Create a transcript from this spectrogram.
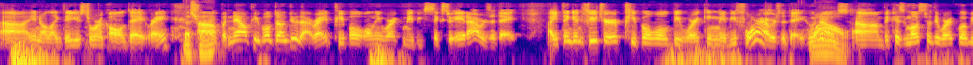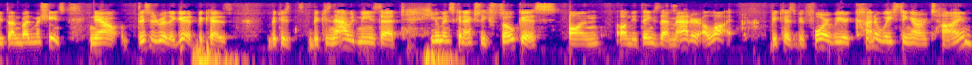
uh, you know like they used to work all day right? That's right. uh, but now people don't do that right? People only work maybe six to eight hours a day. I think in future people will be working maybe four hours a day. Who wow. knows? Um, because most of the work will be done by the machines. Now this is really good because because because now it means that humans can actually focus on on the things that matter a lot. Because before we were kind of wasting our time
